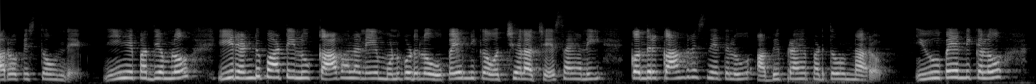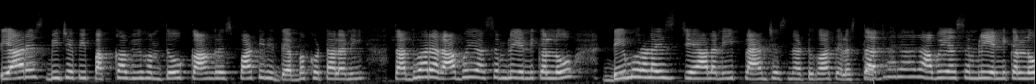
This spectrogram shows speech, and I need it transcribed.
ఆరోపిస్తూ ఉంది. ఈ నేపథ్యంలో ఈ రెండు పార్టీలు కావాలనే మునుగోడులో ఉప ఎన్నిక వచ్చేలా చేశాయని కొందరు కాంగ్రెస్ నేతలు అభిప్రాయపడుతూ ఉన్నారు. ఈ ఉప ఎన్నికలో టీఆర్ఎస్ బీజేపీ పక్కా వ్యూహంతో కాంగ్రెస్ పార్టీని దెబ్బ కొట్టాలని తద్వారా రాబోయే అసెంబ్లీ ఎన్నికల్లో డిమోరలైజ్ చేయాలని ప్లాన్ చేసినట్టుగా తెలుస్తుంది. తద్వారా రాబోయే అసెంబ్లీ ఎన్నికల్లో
